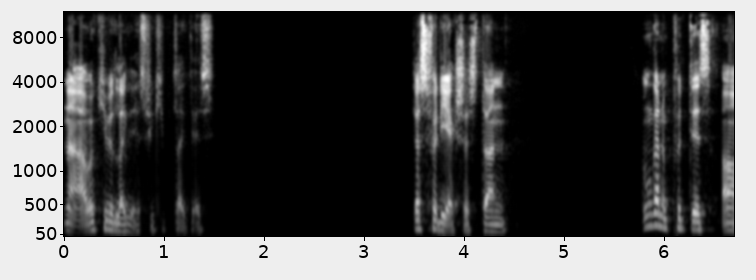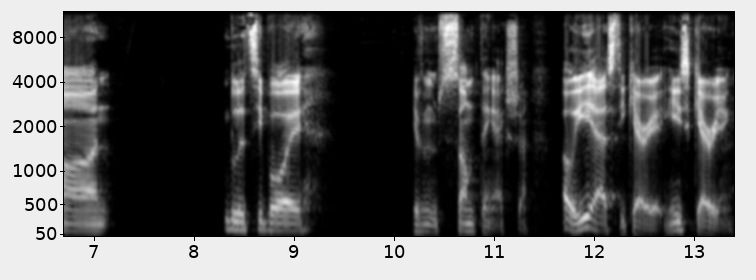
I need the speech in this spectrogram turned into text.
Nah, we'll keep it like this. We keep it like this. Just for the extra stun. I'm gonna put this on Blitzy Boy. Give him something extra. Oh, he has the carry. it. He's carrying.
